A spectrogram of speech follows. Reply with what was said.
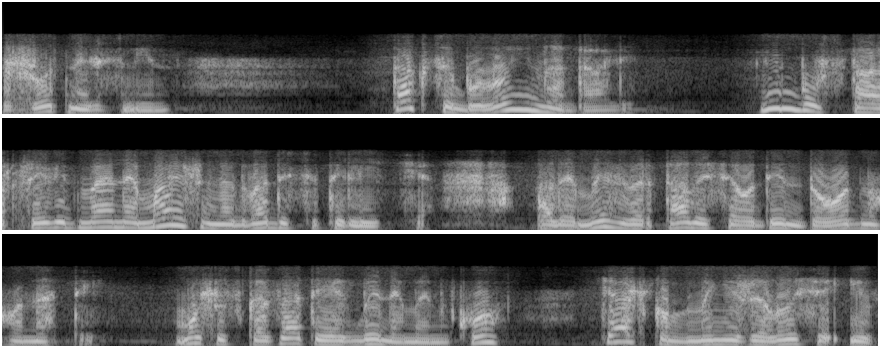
жодних змін. Так це було і надалі. Він був старший від мене майже на два десятиліття, але ми зверталися один до одного на ти. Мушу сказати, якби не Менко, тяжко б мені жилося і в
